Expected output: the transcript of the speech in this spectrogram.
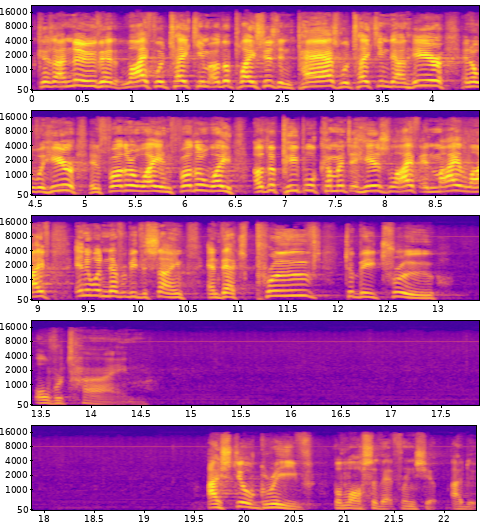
Because I knew that life would take him other places and paths would take him down here and over here and further away and further away. Other people come into his life and my life, and it would never be the same. And that's proved to be true over time. I still grieve the loss of that friendship. I do.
